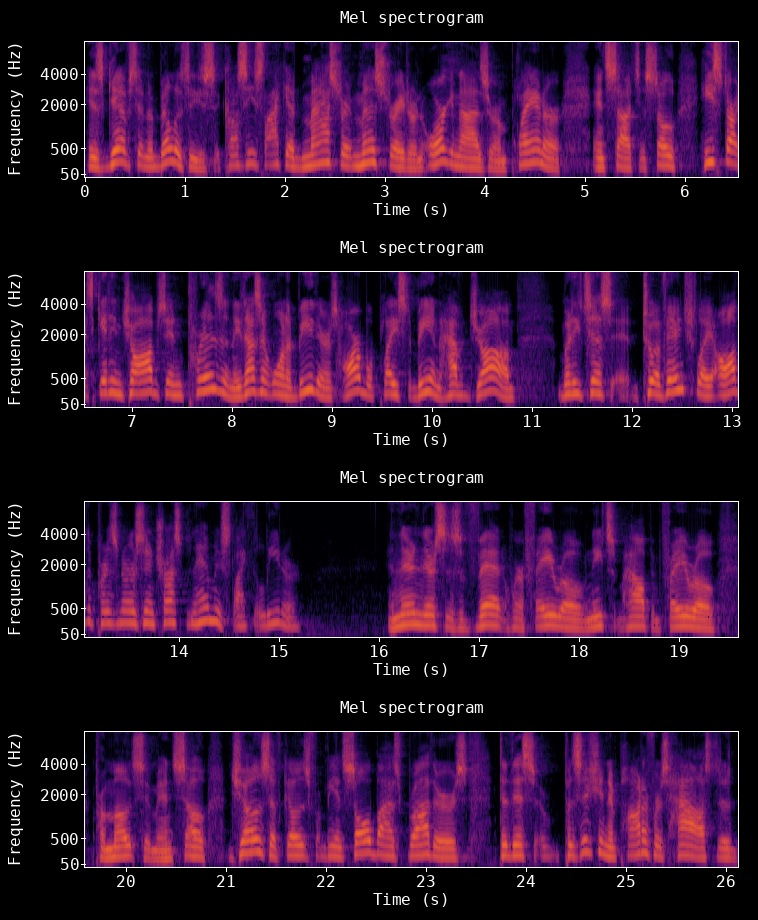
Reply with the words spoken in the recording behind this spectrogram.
his gifts and abilities because he's like a master administrator, and organizer, and planner and such. And so he starts getting jobs in prison. He doesn't want to be there. It's a horrible place to be and have a job. But he just, to eventually, all the prisoners entrusted in him, he's like the leader. And then there's this event where Pharaoh needs some help, and Pharaoh promotes him. And so Joseph goes from being sold by his brothers to this position in Potiphar's house to,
